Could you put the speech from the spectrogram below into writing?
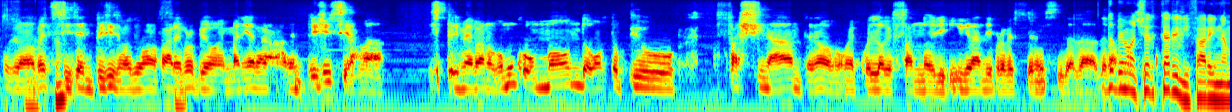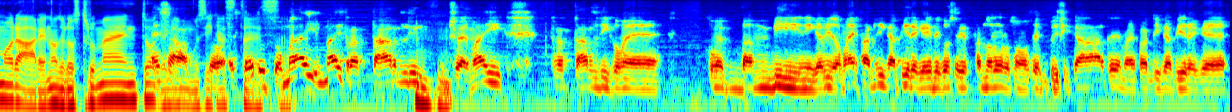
Erano certo. pezzi semplicissimi, lo dovevano fare proprio in maniera semplicissima, ma esprimevano comunque un mondo molto più affascinante no? come quello che fanno i, i grandi professionisti della, della dobbiamo musica. cercare di fare innamorare no? dello strumento esatto, della musica stessa mai, mai trattarli mm-hmm. cioè mai trattarli come, come bambini capito? mai fargli capire che le cose che fanno loro sono semplificate mai fargli capire che,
